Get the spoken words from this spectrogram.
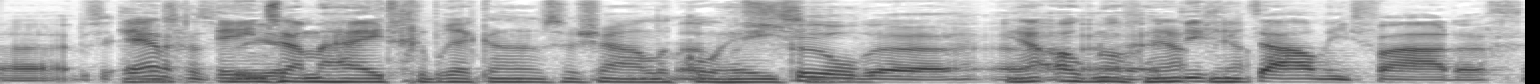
Uh, dus ergens eenzaamheid, gebrek aan sociale cohesie. Schulden. ja, ook nog. Ja. Digitaal niet vaardig,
